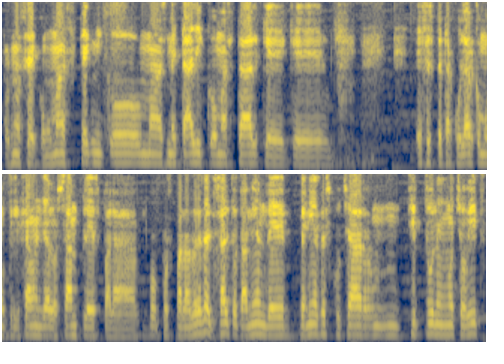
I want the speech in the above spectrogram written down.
pues no sé, como más técnico, más metálico, más tal, que... que es espectacular cómo utilizaban ya los samples para pues para dar el salto también de venías de escuchar un chiptune en 8 bits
